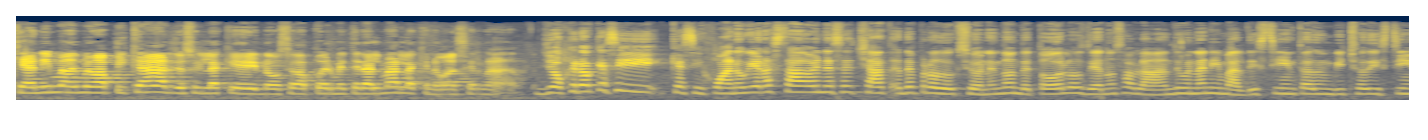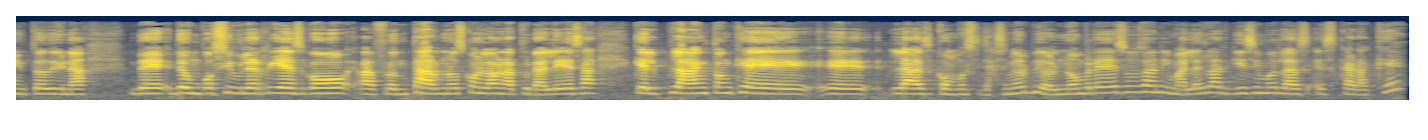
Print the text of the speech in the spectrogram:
¿qué animal me va a picar? Yo soy la que no se va a poder meter al mar, la que no va a hacer nada. Yo creo que si, que si Juan hubiera estado en ese chat de producción en donde todos los días nos hablaban de un animal distinto, de un bicho distinto, de, una, de, de un posible riesgo, afrontarnos con la naturaleza, que el plancton, que eh, las, como ya se me olvidó el nombre de esos animales larguísimos, las escaraqué.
